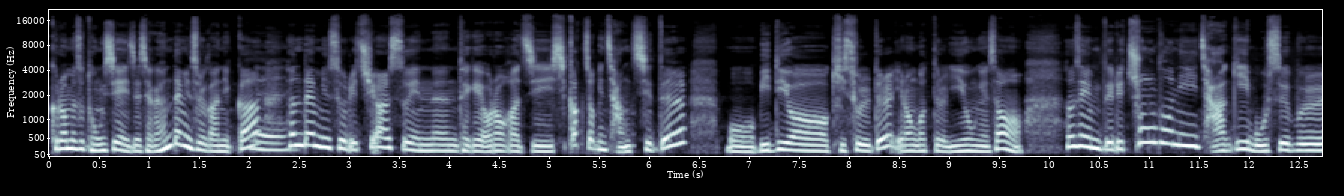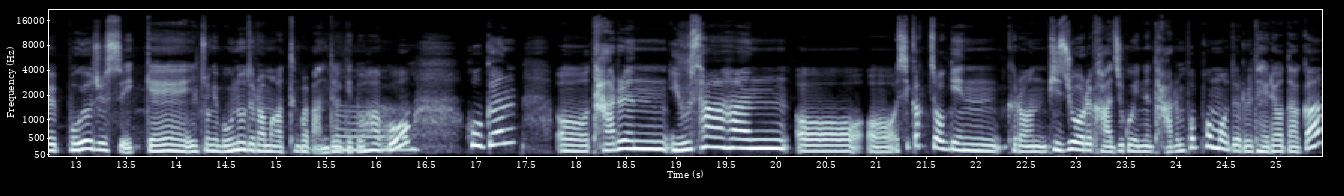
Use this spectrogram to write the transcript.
그러면서 동시에 이제 제가 현대미술가니까 네. 현대미술이 취할 수 있는 되게 여러 가지 시각적인 장치들, 뭐 미디어 기술들 이런 것들을 이용해서 선생님들이 충분히 자기 모습을 보여줄 수 있게 일종의 모노드라마 같은 걸 만들기도 아. 하고 혹은 어 다른 유사한 어, 어 시각적인 그런 비주얼을 가지고 있는 다른 퍼포머들을 데려다가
